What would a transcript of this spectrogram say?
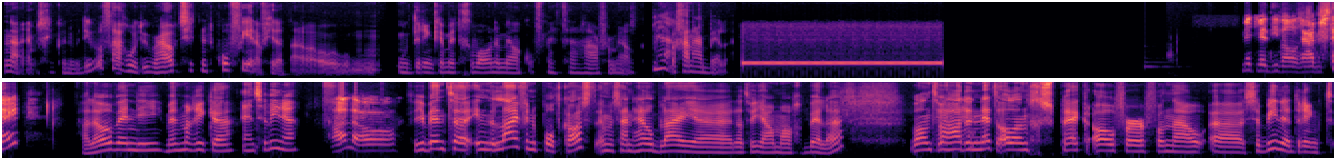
Nou, ja, misschien kunnen we die wel vragen hoe het überhaupt zit met koffie. En of je dat nou moet drinken met gewone melk of met havermelk. Ja. We gaan haar bellen. Met Wendy Walrabenstein. Hallo Wendy, met Marike. En Sabine. Hallo. Je bent uh, in de live in de podcast en we zijn heel blij uh, dat we jou mogen bellen. Want we hadden net al een gesprek over van nou, uh, Sabine drinkt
